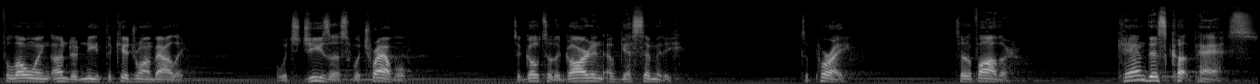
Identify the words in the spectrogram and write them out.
flowing underneath the Kidron Valley, which Jesus would travel to go to the Garden of Gethsemane to pray to the Father. Can this cup pass?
